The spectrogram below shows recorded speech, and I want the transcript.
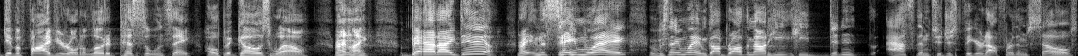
give a five year old a loaded pistol and say, hope it goes well. Right? Like, bad idea. Right? In the same way, the same way, when God brought them out, he, he didn't ask them to just figure it out for themselves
